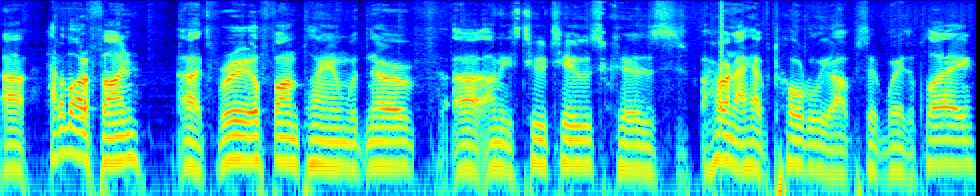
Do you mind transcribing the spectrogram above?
Uh, had a lot of fun. Uh, it's real fun playing with Nerve uh, on these two twos because her and I have totally opposite ways of play.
